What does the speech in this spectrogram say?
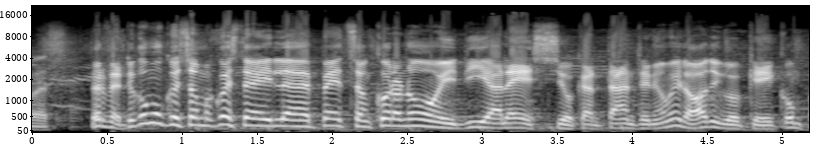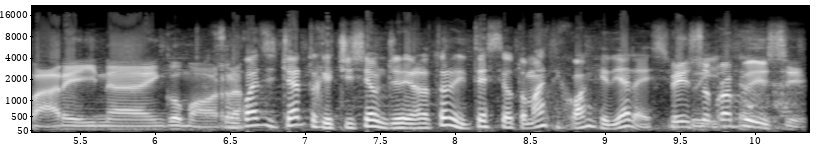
abbassato. Perfetto. Comunque, insomma, questo è il pezzo Ancora Noi di Alessio, cantante neomelodico, che compare in, eh, in Gomorra. Sono quasi certo che ci sia un generatore di testi automatico anche di Alessio. Penso proprio di sì.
